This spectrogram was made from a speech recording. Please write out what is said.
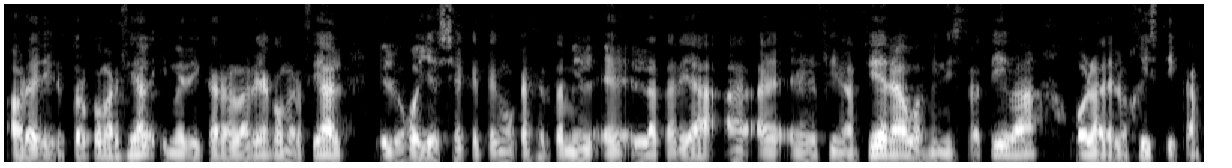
ahora de director comercial y me dedicar al área comercial. Y luego, oye, sé que tengo que hacer también el la tarea eh, financiera o administrativa o la de logística.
